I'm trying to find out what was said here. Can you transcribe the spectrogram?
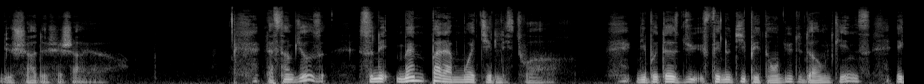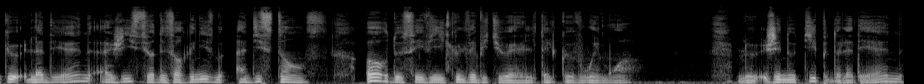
du chat de Cheshire. La symbiose, ce n'est même pas la moitié de l'histoire. L'hypothèse du phénotype étendu de Dawkins est que l'ADN agit sur des organismes à distance, hors de ses véhicules habituels tels que vous et moi. Le génotype de l'ADN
